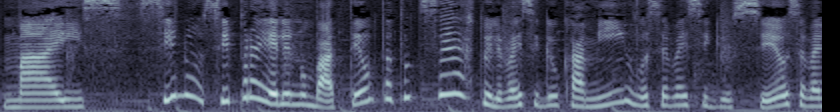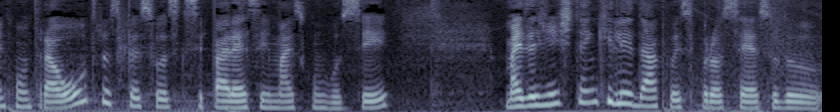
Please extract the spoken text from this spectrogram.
Mas se, não, se para ele não bateu, tá tudo certo. Ele vai seguir o caminho, você vai seguir o seu, você vai encontrar outras pessoas que se parecem mais com você. Mas a gente tem que lidar com esse processo do,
